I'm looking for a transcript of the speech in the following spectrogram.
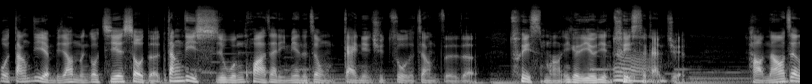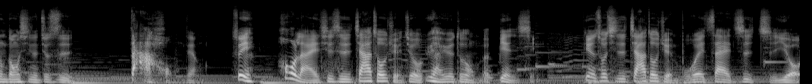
或当地人比较能够接受的当地食文化在里面的这种概念去做的这样子的 twist 吗？一个有点 twist 的感觉。嗯、好，然后这种东西呢就是大红这样，所以后来其实加州卷就有越来越多种的变形。变成说，其实加州卷不会再是只有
